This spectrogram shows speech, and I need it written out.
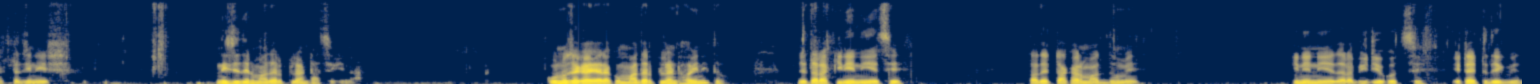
একটা জিনিস নিজেদের মাদার প্ল্যান্ট আছে কি না কোনো জায়গায় এরকম মাদার প্ল্যান্ট হয়নি তো? যে তারা কিনে নিয়েছে, তাদের টাকার মাধ্যমে কিনে নিয়ে তারা ভিডিও করছে। এটা একটু দেখবেন।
